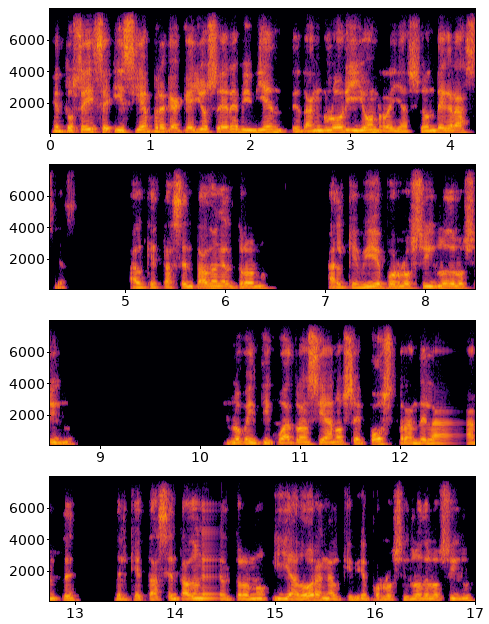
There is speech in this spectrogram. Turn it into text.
Entonces dice, y siempre que aquellos seres vivientes dan gloria y honra y acción de gracias al que está sentado en el trono, al que vive por los siglos de los siglos, los 24 ancianos se postran delante del que está sentado en el trono y adoran al que vive por los siglos de los siglos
